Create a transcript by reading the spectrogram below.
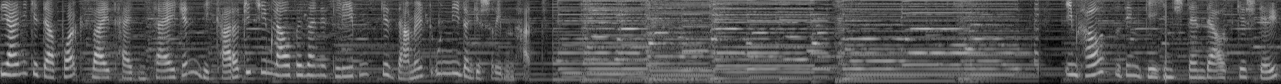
die einige der Volksweisheiten zeigen, die Karadžić im Laufe seines Lebens gesammelt und niedergeschrieben hat. Im Haus sind Gegenstände ausgestellt,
